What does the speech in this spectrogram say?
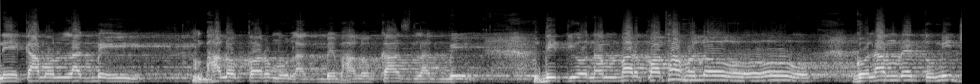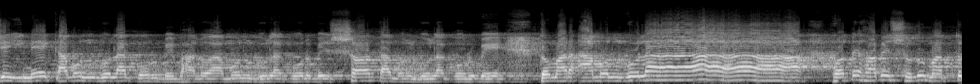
নেক আমল লাগবে। ভালো কর্ম লাগবে, ভালো কাজ লাগবে। দ্বিতীয় নাম্বার কথা হলো, গোলাম রে, তুমি যেই নেক আমলগুলা করবে, ভালো আমলগুলা করবে, সৎ আমলগুলা করবে, তোমার আমলগুলা হতে হবে শুধুমাত্র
